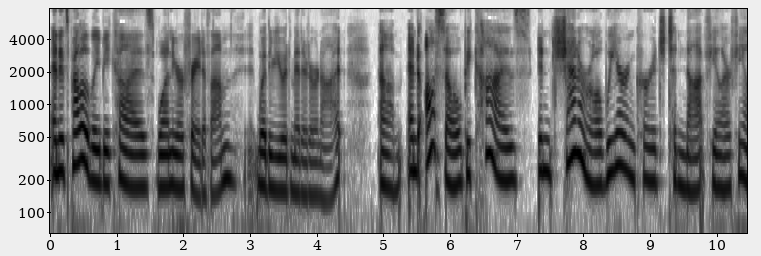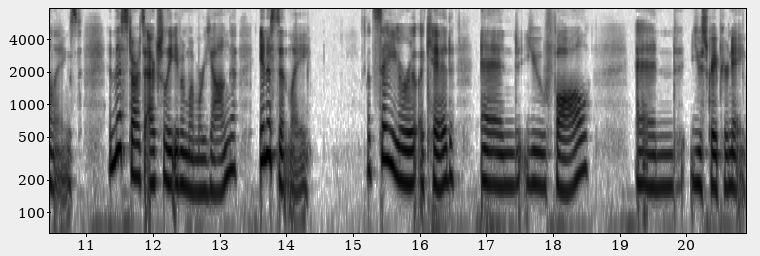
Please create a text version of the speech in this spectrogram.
And it's probably because, one, you're afraid of them, whether you admit it or not. Um, and also because, in general, we are encouraged to not feel our feelings. And this starts actually even when we're young, innocently. Let's say you're a kid and you fall and you scrape your knee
